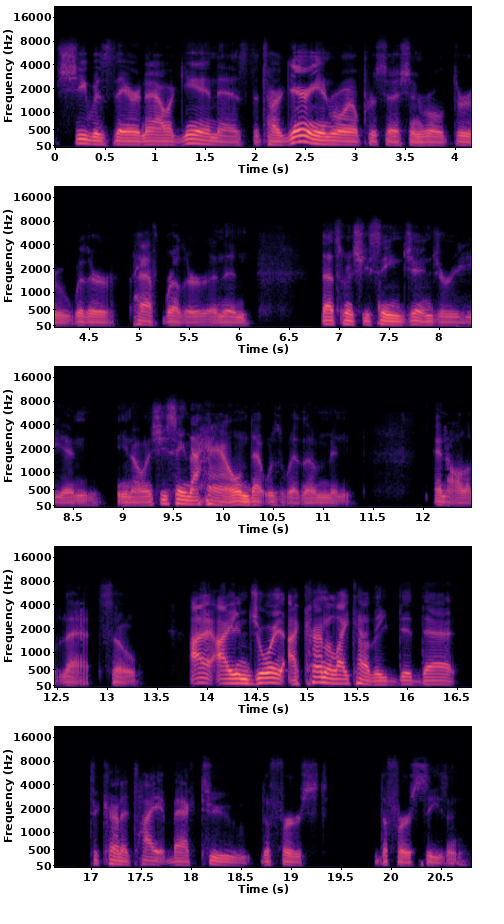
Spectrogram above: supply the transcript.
She was there now again as the Targaryen royal procession rolled through with her half brother, and then that's when she seen Gendry and you know, and she seen the Hound that was with him and and all of that. So I I enjoy. I kind of liked how they did that to kind of tie it back to the first the first season.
